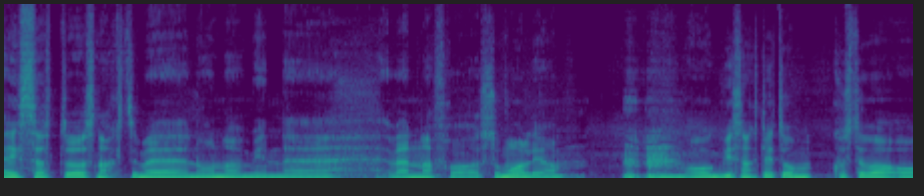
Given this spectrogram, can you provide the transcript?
jeg satt og snakket med noen av mine venner fra Somalia, og vi snakket litt om hvordan det var å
